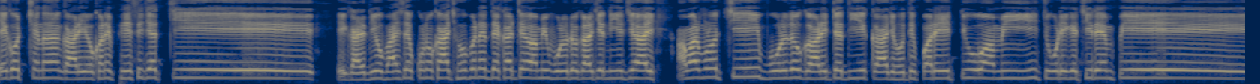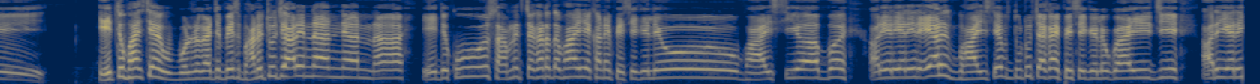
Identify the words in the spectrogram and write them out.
এগোচ্ছে না। গাড়ি ওখানে ফেসে যাচ্ছে। এই গাড়ি দিয়েও ভাই সাহেব কোনো কাজ হবে না দেখা যায় আমি বোলেরো গাড়িটা নিয়ে যাই। আমার মনে হচ্ছে এই বোলেরো গাড়িটা দিয়ে কাজ হতে পারে। তো আমি চড়ে গেছি র্যাম্পে এই তো ভাই সাহেব বোলেরো গাড়িটা বেশ ভালো চলছে। আরে না না না। এই দেখো সামনের চাকাটা তো ভাই এখানে ফেসে গেলে ও ভাই সাহেব। আরে আরে আরে আরে, ভাই সাহেব দুটো চাকায় ফেসে গেল যে আরে আরে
